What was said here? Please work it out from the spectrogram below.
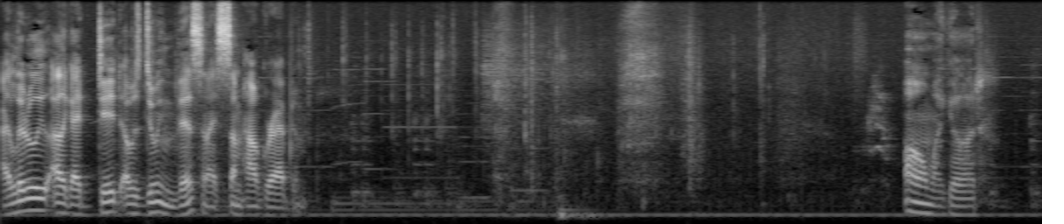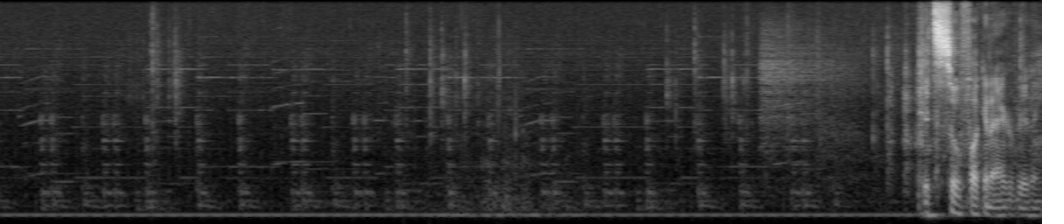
I literally like I did I was doing this and I somehow grabbed him. Oh my god. It's so fucking aggravating.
